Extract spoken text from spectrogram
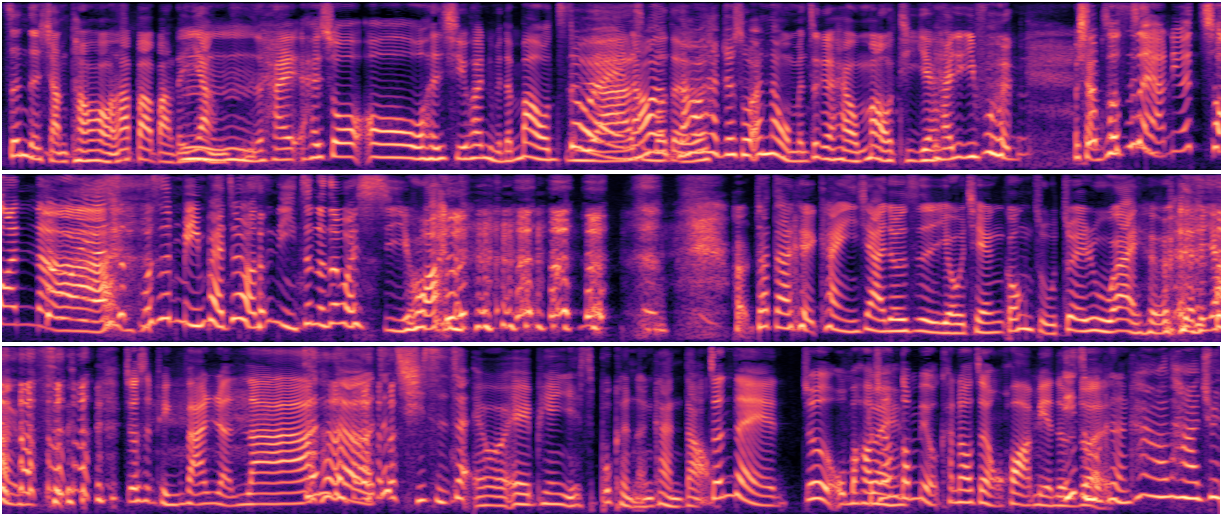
真的想讨好他爸爸的样子，嗯、还还说哦，我很喜欢你们的帽子啊，对，然后然后他就说，啊，那我们这个还有帽 T 啊，还一副很，我想说这样你会穿呐、啊？啊，不是名牌，最好是你真的这么喜欢。大大家可以看一下，就是有钱公主坠入爱河的样子，就是平凡人啦。真的，这其实，在 LA 片也是不可能看到，真的诶，就是我们好像都没有看到这种画面，对不对？你怎么可能看到他去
